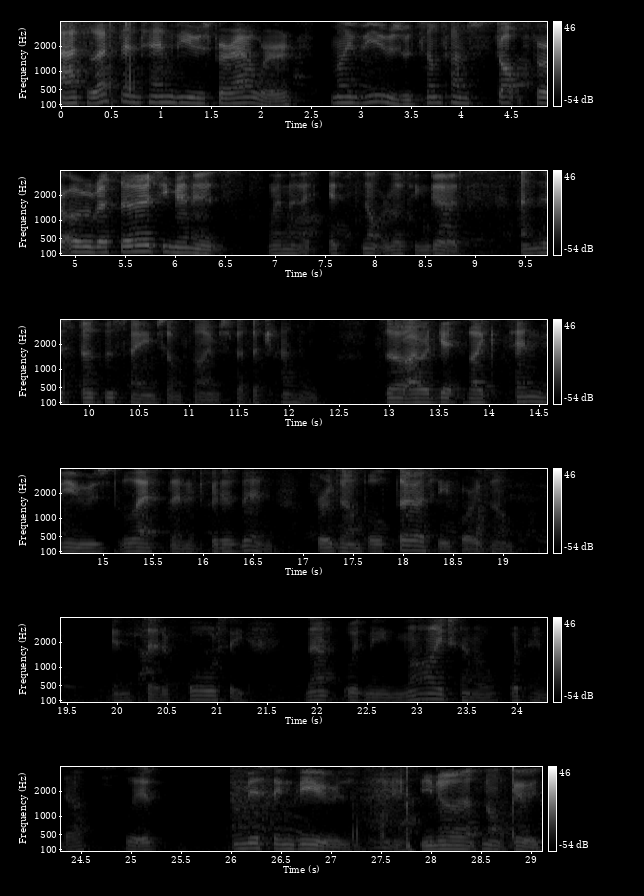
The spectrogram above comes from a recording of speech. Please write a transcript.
At less than 10 views per hour, my views would sometimes stop for over 30 minutes when it's not looking good. And this does the same sometimes for the channel. So I would get like 10 views less than it could have been. For example, 30 for example, instead of 40. That would mean my channel would end up with missing views. You know, that's not good.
